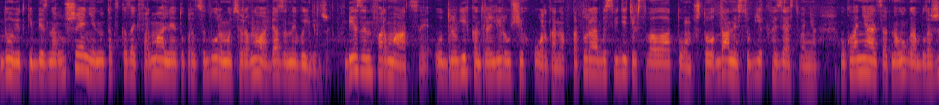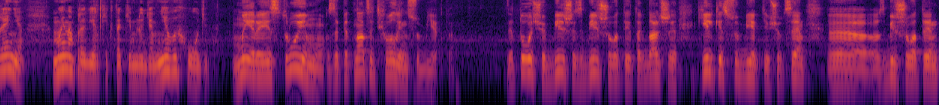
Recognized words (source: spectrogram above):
довідки без нарушений, ну, так сказать, формально эту процедуру мы все равно обязаны выдержать. Без информации от других контролирующих органов, которая бы свидетельствовала о том, что данный субъект хозяйствования уклоняется от налогообложения, мы на проверки к таким людям не выходим. Ми реєструємо за 15 хвилин суб'єкта. Для того, щоб більше збільшувати і так далі кількість суб'єктів, щоб це е, збільшувати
